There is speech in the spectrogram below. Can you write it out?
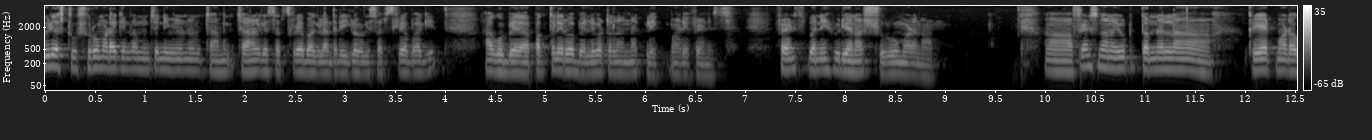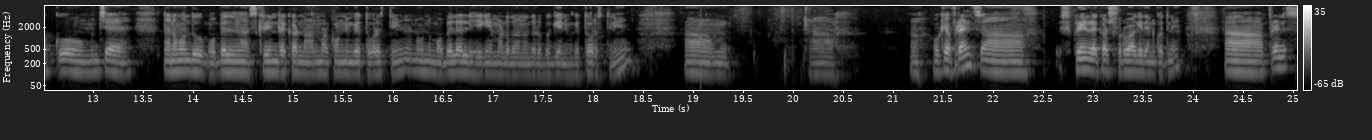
ವೀಡಿಯೋ ಅಷ್ಟು ಶುರು ಮಾಡೋಕ್ಕಿಂತ ಮುಂಚೆ ನೀವು ನನ್ನ ಚಾನಲ್ಗೆ ಸಬ್ಸ್ಕ್ರೈಬ್ ಆಗಿಲ್ಲ ಅಂದರೆ ಈಗಲೇ ಹೋಗಿ ಸಬ್ಸ್ಕ್ರೈಬ್ ಆಗಿ ಹಾಗೂ ಬೆ, ಪಕ್ಕದಲ್ಲಿರುವ ಬೆಲ್ ಬಟನನ್ನು ಕ್ಲಿಕ್ ಮಾಡಿ ಫ್ರೆಂಡ್ಸ್ ಫ್ರೆಂಡ್ಸ್ ಬನ್ನಿ ವೀಡಿಯೋನ ಶುರು ಮಾಡೋಣ. ಫ್ರೆಂಡ್ಸ್ ನಾನು ಯೂಟ್ಯೂಬ್ ತಮ್ಮನೆಲ್ಲ ಕ್ರಿಯೇಟ್ ಮಾಡೋಕ್ಕೂ ಮುಂಚೆ ನನ್ನ ಒಂದು ಮೊಬೈಲ್ನ ಸ್ಕ್ರೀನ್ ರೆಕಾರ್ಡ್ನ ಆನ್ ಮಾಡ್ಕೊಂಡು ನಿಮಗೆ ತೋರಿಸ್ತೀನಿ. ನಾನು ಒಂದು ಮೊಬೈಲಲ್ಲಿ ಹೇಗೆ ಮಾಡೋದು ಅನ್ನೋದ್ರ ಬಗ್ಗೆ ನಿಮಗೆ ತೋರಿಸ್ತೀನಿ. ಓಕೆ ಫ್ರೆಂಡ್ಸ್ ಸ್ಕ್ರೀನ್ ರೆಕಾರ್ಡ್ ಶುರುವಾಗಿದೆ ಅನ್ಕೋತೀನಿ. ಫ್ರೆಂಡ್ಸ್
